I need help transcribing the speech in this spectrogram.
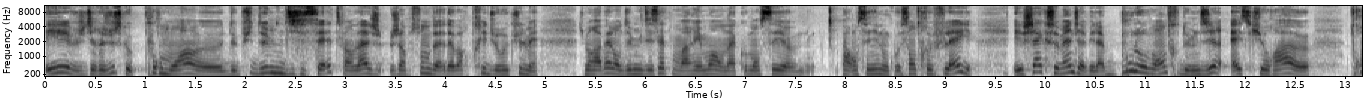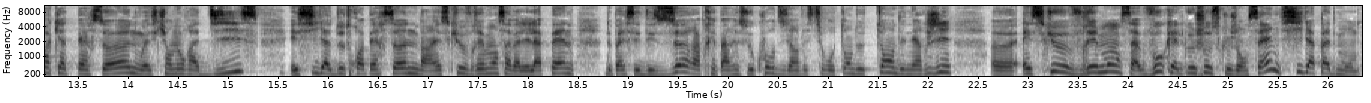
Et je dirais juste que pour moi, euh, depuis 2017, enfin là, j'ai l'impression d'avoir pris du recul, mais je me rappelle en 2017, mon mari et moi, on a commencé euh, par enseigner donc au centre Fleg, et chaque semaine, j'avais la boule au ventre de me dire, est-ce qu'il y aura euh, trois quatre personnes ou est-ce qu'il y en aura 10 et s'il y a deux trois personnes ben est-ce que vraiment ça valait la peine de passer des heures à préparer ce cours d'y investir autant de temps d'énergie? Euh, est-ce que vraiment ça vaut quelque chose que j'enseigne? S'il n'y a pas de monde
